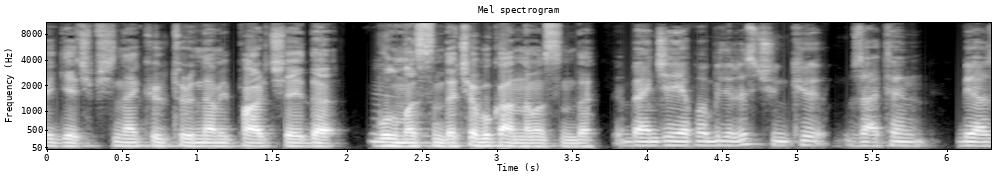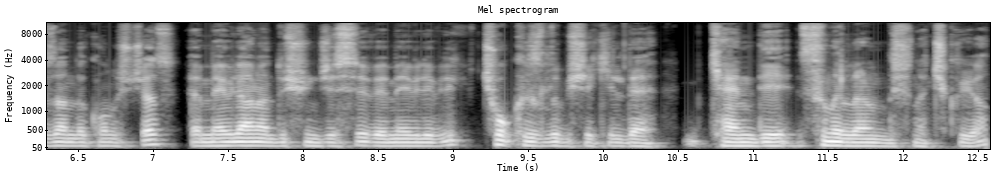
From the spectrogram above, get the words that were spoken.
ve geçmişinden, kültüründen bir parçayı da bulmasında, çabuk anlamasında. Bence yapabiliriz çünkü zaten birazdan da konuşacağız. E, Mevlana düşüncesi ve Mevlevilik çok hızlı bir şekilde kendi sınırlarının dışına çıkıyor.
